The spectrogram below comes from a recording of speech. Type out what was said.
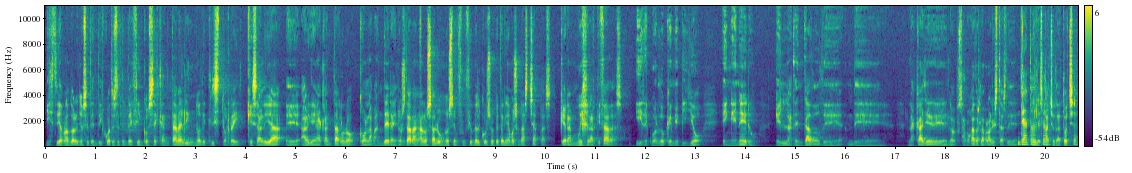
y estoy hablando del año 74-75, se cantaba el himno de Cristo Rey, que salía eh, alguien a cantarlo con la bandera y nos daban a los alumnos, en función del curso que teníamos, unas chapas que eran muy jerarquizadas. Y recuerdo que me pilló en enero el atentado de, de la calle de los abogados laboralistas de- del despacho de Atocha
